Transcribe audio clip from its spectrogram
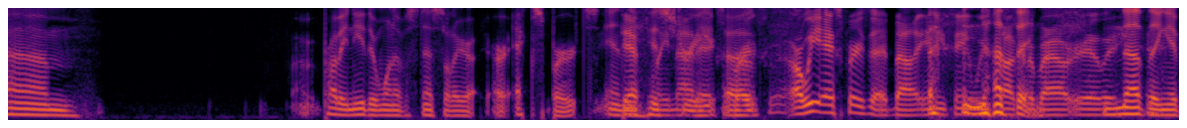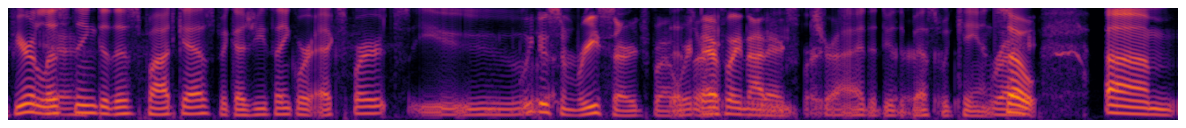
um, probably neither one of us necessarily are, are experts in Definitely the history experts. Are we experts at about anything we're talking Nothing. about? Really? nothing. If you're Yeah. listening to this podcast because you think we're experts, you We do some research, but we're right. definitely not experts. We experts. Try to do the best we can. Right. So, um,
